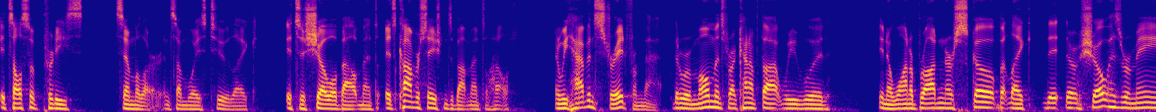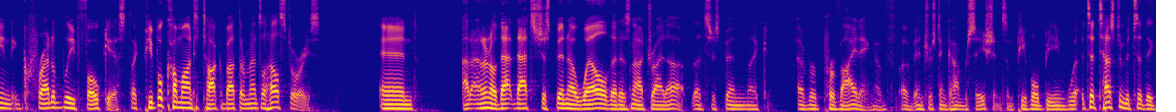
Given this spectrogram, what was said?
it's also pretty s- similar in some ways too. Like it's a show about mental it's conversations about mental health. And we haven't strayed from that. There were moments where I kind of thought we would you know, want to broaden our scope, but like the, the show has remained incredibly focused. Like people come on to talk about their mental health stories, and I, I don't know that that's just been a well that has not dried up. That's just been like ever providing of of interesting conversations and people being. It's a testament to the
